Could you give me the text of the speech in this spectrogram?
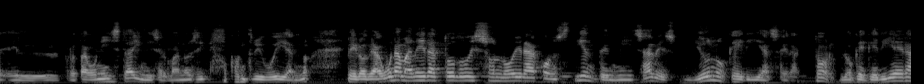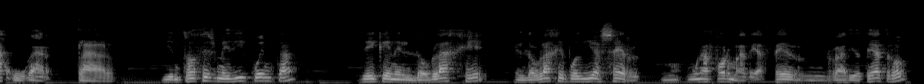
el protagonista y mis hermanos contribuían, ¿no? Pero de alguna manera todo eso no era consciente en mí, ¿sabes? Yo no quería ser actor, lo que quería era jugar. Claro. Y entonces me di cuenta de que en el doblaje el doblaje podía ser una forma de hacer radioteatro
